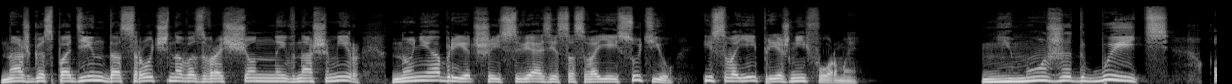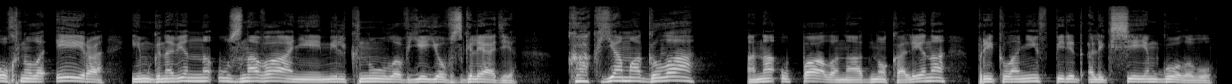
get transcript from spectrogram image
«Наш господин, досрочно возвращенный в наш мир, но не обретший связи со своей сутью и своей прежней формы». «Не может быть!» охнула Эйра, и мгновенно узнавание мелькнуло в ее взгляде. «Как я могла?» Она упала на одно колено, преклонив перед Алексеем голову.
